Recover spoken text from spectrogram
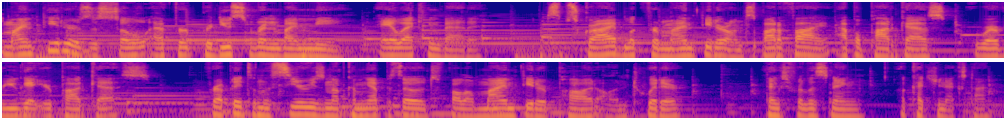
Mind Theater is a solo effort produced and written by me, Ayo Akingbade. Subscribe, look for Mind Theater on Spotify, Apple Podcasts, wherever you get your podcasts. For updates on the series and upcoming episodes, follow Mind Theater Pod on Twitter. Thanks for listening. I'll catch you next time.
